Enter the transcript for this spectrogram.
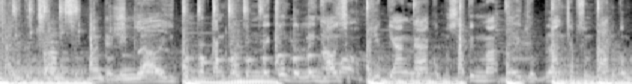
តាំងក៏ត្រង់សុបានតែលេងឡើយគុំប្រកាន់កូនទំនេរកូនទៅលេងហើយសុខភាពយ៉ាងណាកុំសាប់ពីម៉ាក់អើយយប់ឡើងឆាប់សម្រានកុំ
